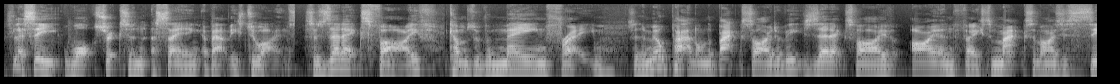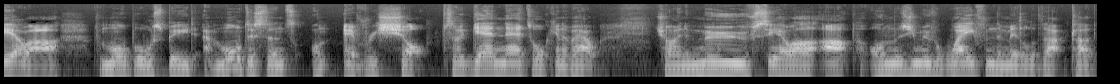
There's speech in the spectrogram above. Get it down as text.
So let's see what Srixon are saying about these two irons. So ZX5 comes with a MainFrame. So the mill pattern on the back side of each ZX5 iron face maximizes COR for more ball speed and more distance on every shot. So again, they're talking about trying to move COR up on as you move away from the middle of that club,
